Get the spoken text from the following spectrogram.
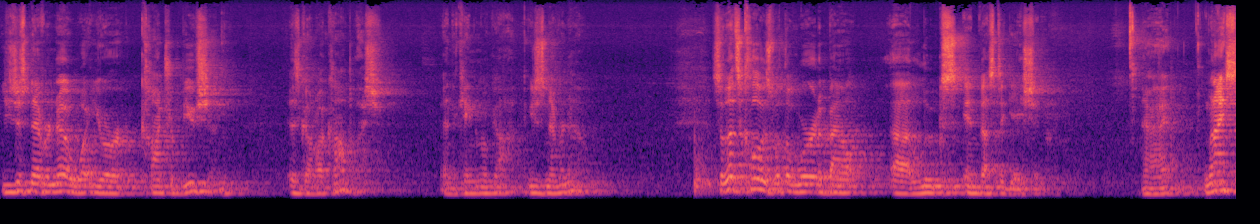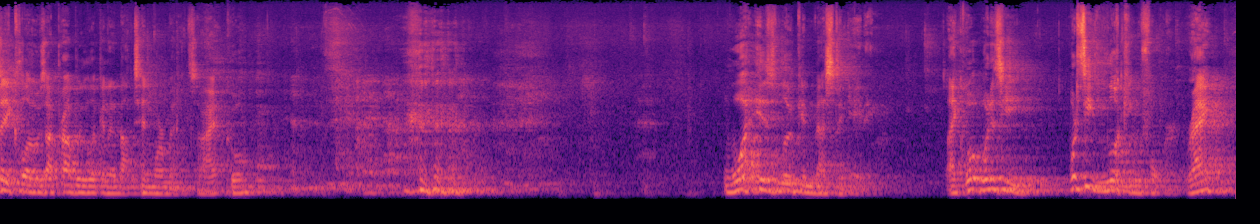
You just never know what your contribution is going to accomplish in the kingdom of God. You just never know. So let's close with a word about uh, Luke's investigation. All right? When I say close, I'm probably looking at about 10 more minutes. All right, cool? what is Luke investigating? Like, what, what, is he, what is he looking for, right?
